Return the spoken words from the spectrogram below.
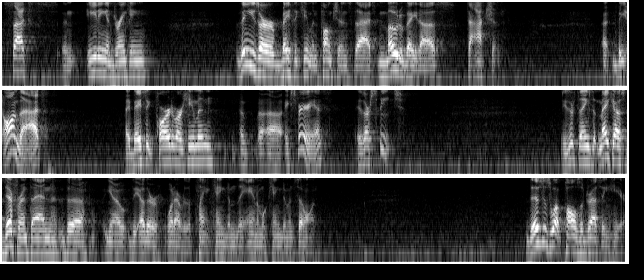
sex and eating and drinking, these are basic human functions that motivate us to action. Uh, beyond that, a basic part of our human uh, uh, experience is our speech. These are things that make us different than the, you know, the other, whatever, the plant kingdom, the animal kingdom, and so on. This is what Paul's addressing here.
